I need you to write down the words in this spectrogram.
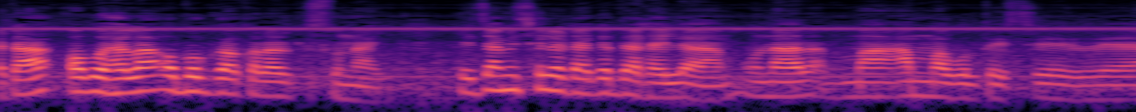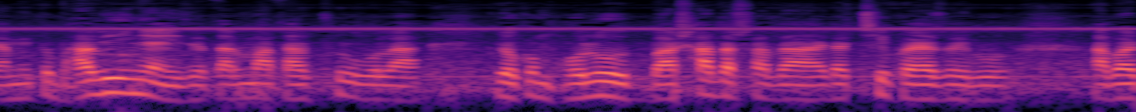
এটা অবহেলা, অবজ্ঞা করার কিছু নাই। এই যে আমি ছেলেটাকে দেখাইলাম, ওনার মা, আম্মা বলতেছে যে, আমি তো ভাবি নাই যে তার মাথার চুলগুলা এরকম হলুদ বা সাদা সাদা, এটা ঠিক হয়ে যাইব। আবার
